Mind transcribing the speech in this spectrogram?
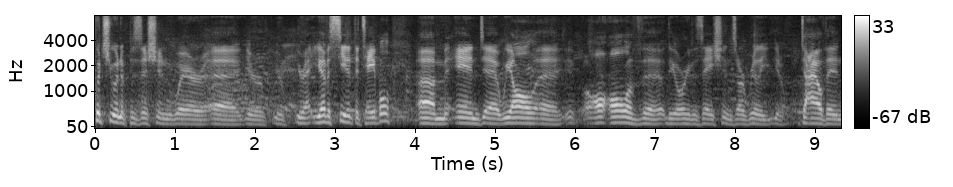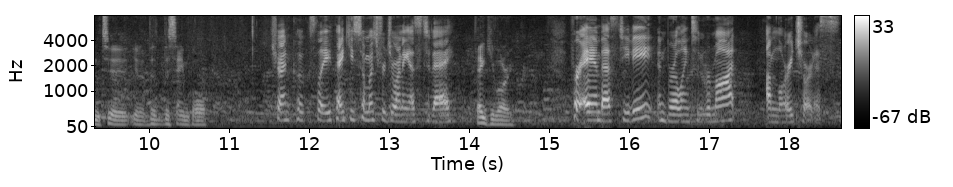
puts you in a position where uh, you're, you're, you're at, you have a seat at the table, um, and uh, we all, uh, all, all of the the organizations are really you know dialed into you know the, the same goal. Trent Cooksley, thank you so much for joining us today. Thank you, Lori. For AM Best TV in Burlington, Vermont, I'm Lori Chordas.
